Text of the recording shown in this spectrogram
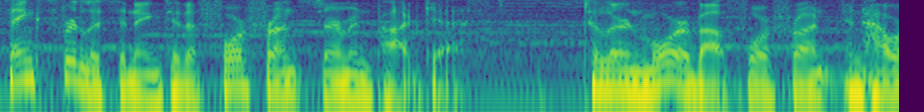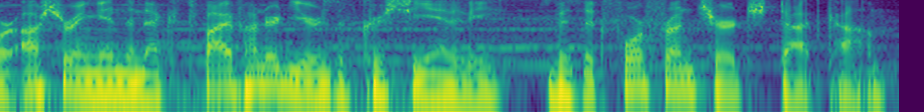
Thanks for listening to the Forefront Sermon Podcast. To learn more about Forefront and how we're ushering in the next 500 years of Christianity, visit forefrontchurch.com.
